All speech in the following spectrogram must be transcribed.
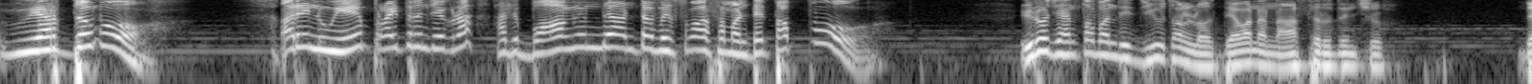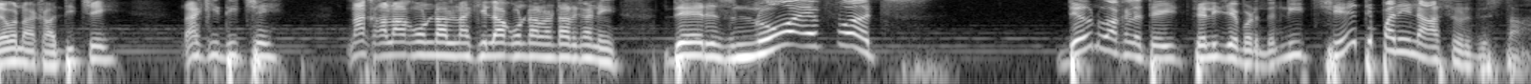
వ్యర్థము. అరే నువ్వేం ప్రయత్నం చేయకుండా అది బాగుంది అంటే విశ్వాసం అంటే తప్పు. ఈరోజు ఎంతోమంది జీవితంలో దేవ నన్ను ఆశీర్వదించు. దేవ నాకు అది ఇచ్చేయి నాకు ఇది ఇచ్చేయి నాకు అలాగ ఉండాలి నాకు ఇలాగ ఉండాలి అంటారు కానీ దేర్ ఇస్ నో ఎఫర్ట్స్ దేవుడు అక్కడ తెలి- తెలియజేయబడింది. నీ చేతి పనిని ఆశీర్వదిస్తా.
